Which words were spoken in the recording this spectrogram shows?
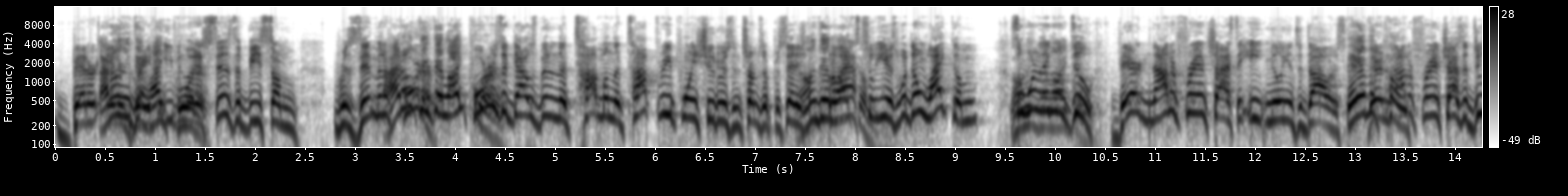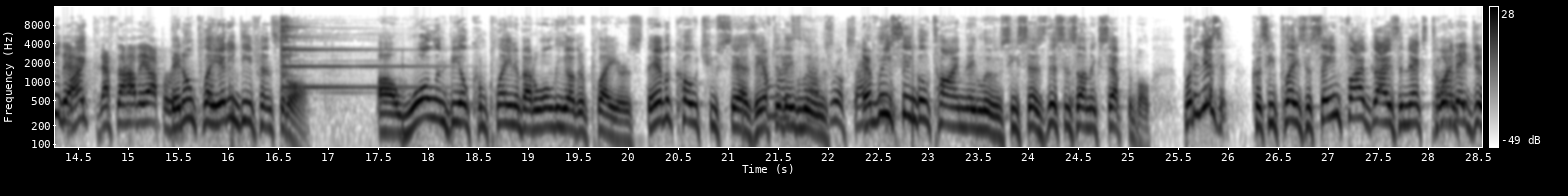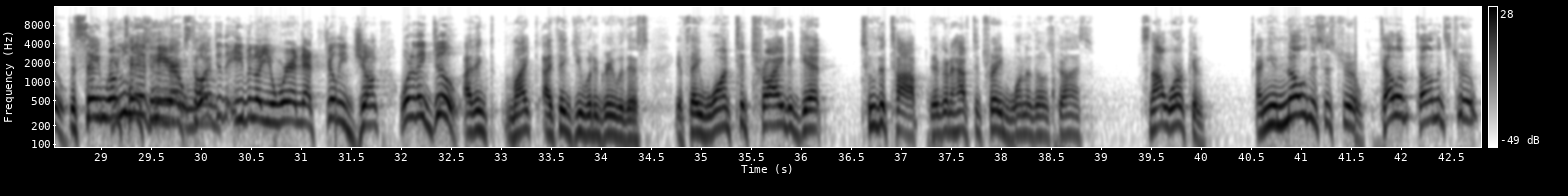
better I don't think they like even though there seems to be some resentment of I don't Porter. think they like Porter. Porter's a guy who's been in the top among the top three point shooters in terms of percentage for the like last him. two years. Well, don't like him. So Don't what are they going like to do? They're not a franchise to eat millions of dollars. They have They're not a franchise to do that. Mike, That's not how they operate. They don't play any defense at all. Uh, Wall and Beal complain about all the other players. They have a coach who says after like they Scott lose, Brooks. Every do. single time they lose, he says this is unacceptable. But it isn't because he plays the same five guys the next time. What do they do? The same rotation You live here. What do they, even though you're wearing that Philly junk, what do they do? I think, Mike, I think you would agree with this. If they want to try to get to the top, they're going to have to trade one of those guys. It's not working. And you know this is true. Tell them, tell them it's true.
